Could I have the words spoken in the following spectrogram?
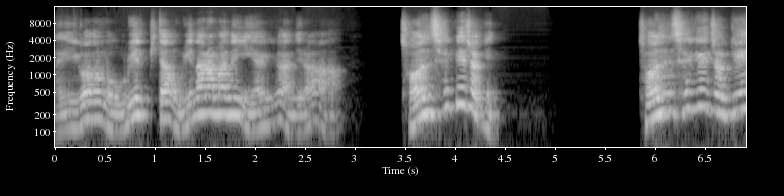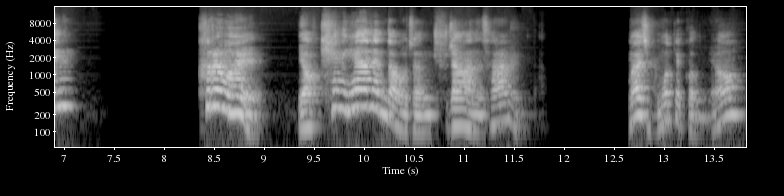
네, 이거는 뭐 우리 비단 우리나라만의 이야기가 아니라 전 세계적인 전 세계적인 흐름을 역행해야 된다고 저는 주장하는 사람입니다. 정말 잘못됐거든요.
